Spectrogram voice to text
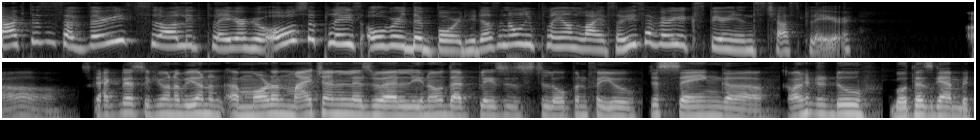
Cactus is a very solid player who also plays over the board. He doesn't only play online, so he's a very experienced chess player. Oh, Cactus, if you want to be on a mod on my channel as well, you know, that place is still open for you. Just saying, uh, all you have to do, both as Gambit.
